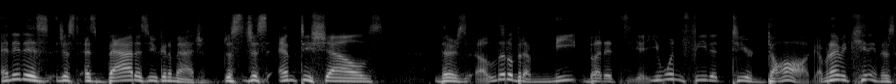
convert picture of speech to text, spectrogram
And it is just as bad as you can imagine. Just just empty shelves, there's a little bit of meat, but it's you wouldn't feed it to your dog. I'm not even kidding. There's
